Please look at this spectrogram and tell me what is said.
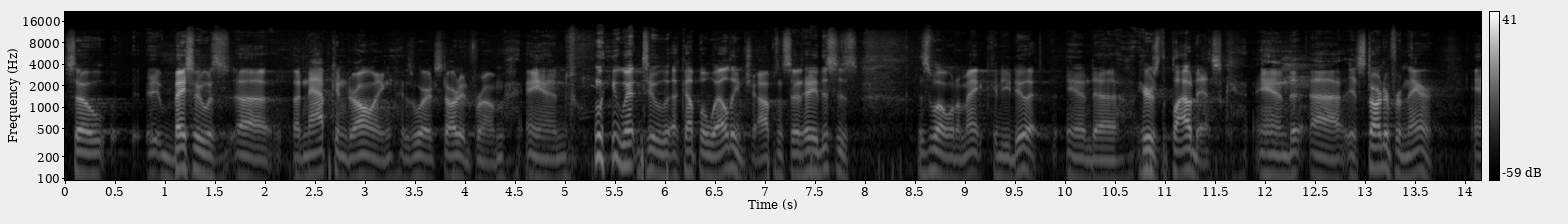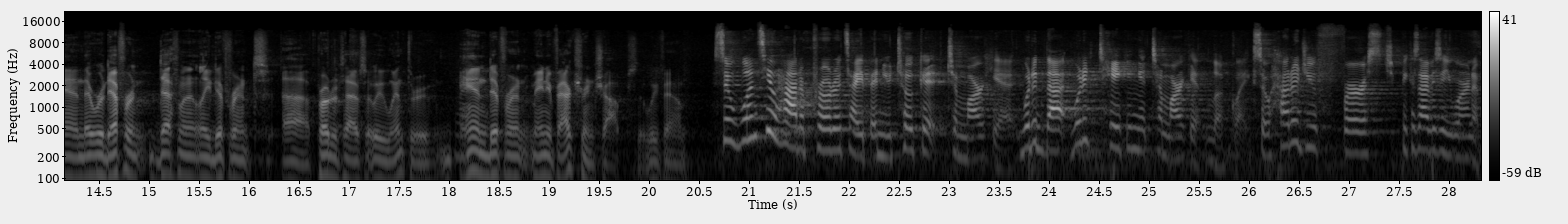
So it basically was uh, a napkin drawing is where it started from, and we went to a couple welding shops and said, "Hey, this is this is what I want to make. Can you do it?" And uh, here's the plow disc, and uh, it started from there. And there were different, definitely different uh, prototypes that we went through, and different manufacturing shops that we found. So once you had a prototype and you took it to market, what did that what did taking it to market look like? So how did you first because obviously you weren't at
